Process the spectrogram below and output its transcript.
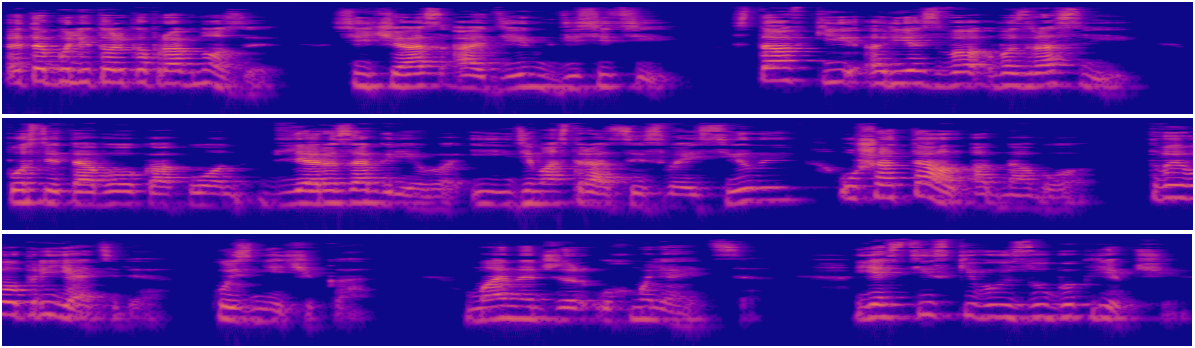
Это были только прогнозы. Сейчас один к десяти. Ставки резво возросли после того, как он для разогрева и демонстрации своей силы ушатал одного, твоего приятеля, кузнечика. Менеджер ухмыляется. Я стискиваю зубы крепче.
